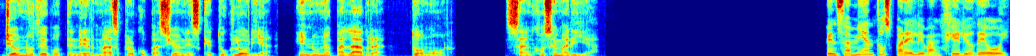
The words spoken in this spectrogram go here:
yo no debo tener más preocupaciones que tu gloria, en una palabra, tu amor. San José María. Pensamientos para el Evangelio de hoy.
